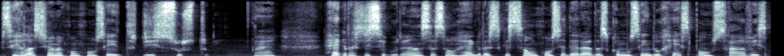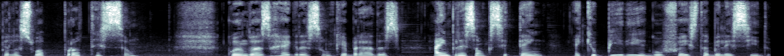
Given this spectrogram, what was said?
se relaciona com o conceito de susto? Né? Regras de segurança são regras que são consideradas como sendo responsáveis pela sua proteção. Quando as regras são quebradas, a impressão que se tem é que o perigo foi estabelecido,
